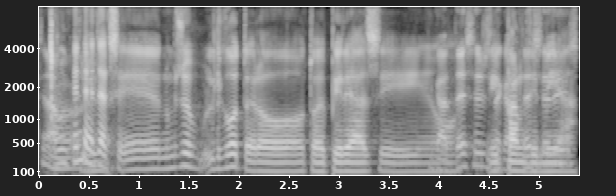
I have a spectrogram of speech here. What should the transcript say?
Τι να Ε, ναι, εντάξει, ε, νομίζω λιγότερο το επηρεάζει ο- 14, η 14. πανδημία.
